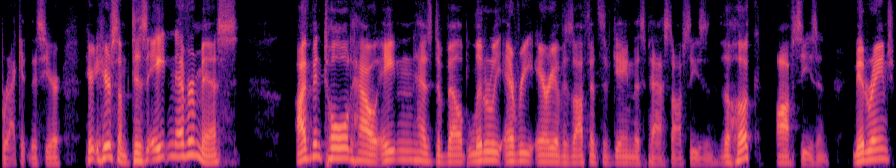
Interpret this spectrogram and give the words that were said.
bracket this year. Here here's some. Does Ayton ever miss? I've been told how Ayton has developed literally every area of his offensive game this past offseason. The hook, offseason. Mid range,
